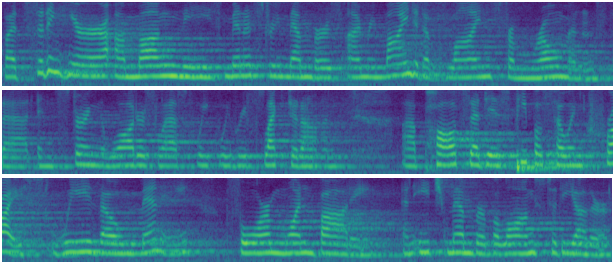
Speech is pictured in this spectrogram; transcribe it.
But sitting here among these ministry members, I'm reminded of lines from Romans that in Stirring the Waters last week we reflected on. Uh, Paul said to his people, So in Christ, we, though many, form one body, and each member belongs to the other.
